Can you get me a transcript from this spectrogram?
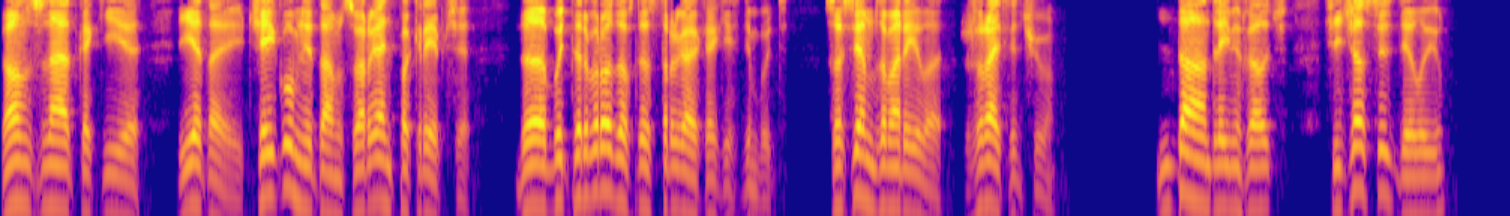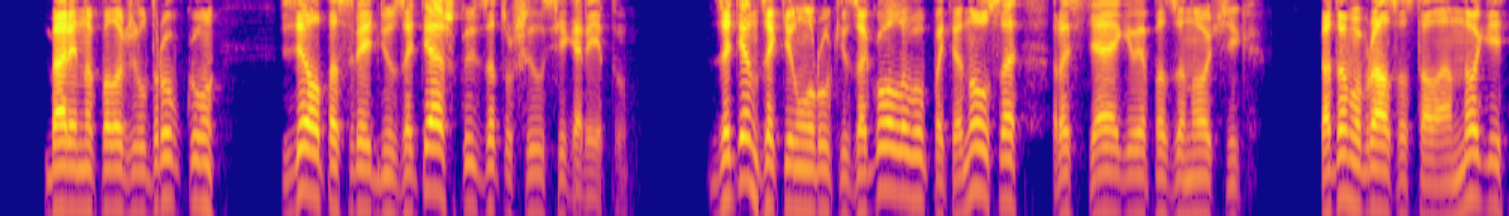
Он знает, какие и это, чайку мне там сваргань покрепче. Да бутербродов настрогай каких-нибудь. Совсем заморила. Жрать хочу. Да, Андрей Михайлович, сейчас все сделаю. Баринов положил трубку, сделал последнюю затяжку и затушил сигарету. Затем закинул руки за голову, потянулся, растягивая позвоночник. Потом убрал со стола ноги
